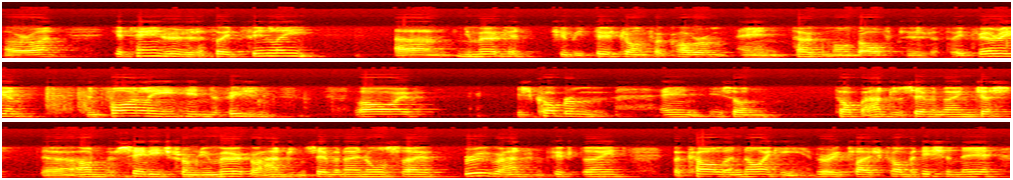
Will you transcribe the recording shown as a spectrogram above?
All right. Katandra to defeat Finley. Um, Numurkah should be too strong for Cobram and Tocumwal Golf to defeat Berrigan. And finally, in Division 5, is Cobram and is on top 117, just uh, on percentage from Numurkah 117 also, Barooga 115, Picola 90. Very close competition there.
